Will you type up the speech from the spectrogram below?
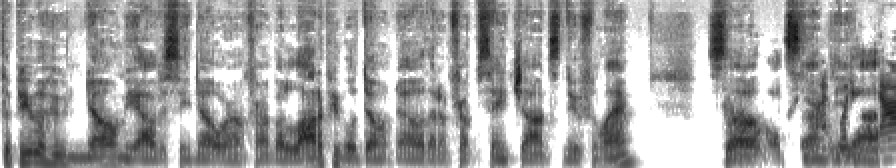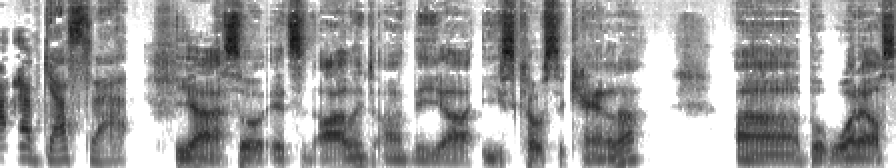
the people who know me obviously know where I'm from, but a lot of people don't know that I'm from St. John's, Newfoundland. So oh, that's I would uh, not have guessed that. Yeah, so it's an island on the uh, east coast of Canada. Uh, but what else?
